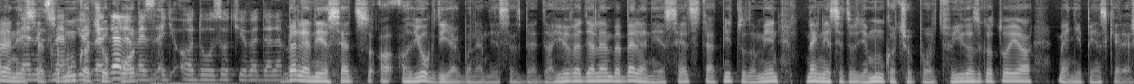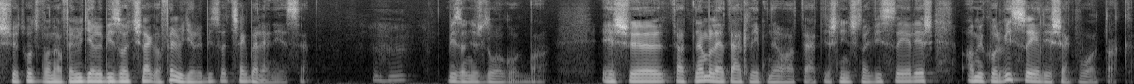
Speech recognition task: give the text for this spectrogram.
belenézhetsz a munkacsoport... Jövedelem, ez egy adózott jövedelem. Belenézhetsz, a, a jogdíjakban nem nézhetsz be, de a jövedelembe belenézhetsz, tehát mit tudom én, megnézheted, hogy a munkacsoport főigazgatója mennyi pénzt keres. Sőt, ott van a felügyelőbizottság, a felügyelőbizottság belenézhet. Uh-huh. Bizonyos dolgokban. És tehát nem lehet átlépni a határt, és nincs nagy visszaélés. Amikor visszaélések voltak,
